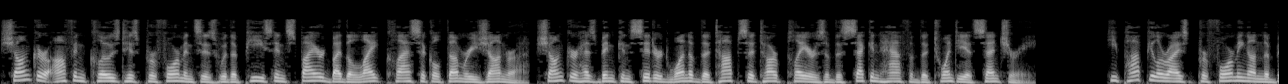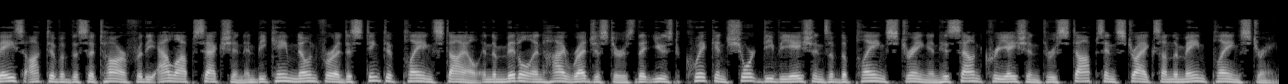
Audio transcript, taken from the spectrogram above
Shankar often closed his performances with a piece inspired by the light classical thumri genre. Shankar has been considered one of the top sitar players of the second half of the 20th century. He popularized performing on the bass octave of the sitar for the alap section and became known for a distinctive playing style in the middle and high registers that used quick and short deviations of the playing string and his sound creation through stops and strikes on the main playing string.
